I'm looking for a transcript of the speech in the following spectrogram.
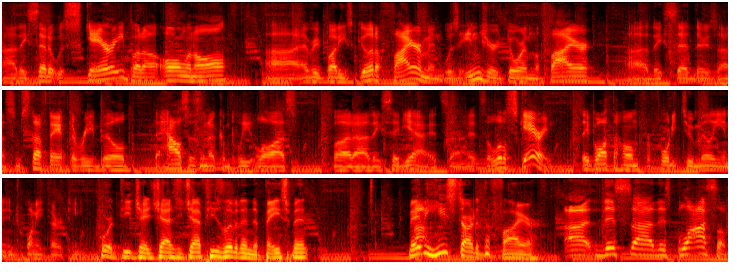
Uh, they said it was scary, but uh, all in all, uh, everybody's good. A fireman was injured during the fire. Uh, they said there's uh, some stuff they have to rebuild. The house isn't a complete loss, but uh, they said yeah, it's uh, it's a little scary. They bought the home for 42 million in 2013. Poor DJ Jazzy Jeff. He's living in the basement. Maybe he started the fire. uh, this uh, this Blossom,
